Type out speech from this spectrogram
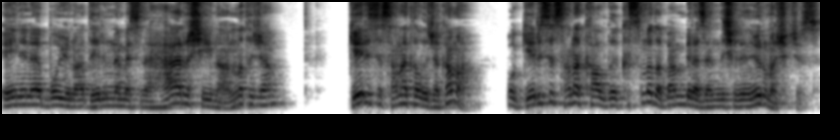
Enine boyuna derinlemesine her şeyini anlatacağım. Gerisi sana kalacak ama o gerisi sana kaldığı kısımda da ben biraz endişeleniyorum açıkçası.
